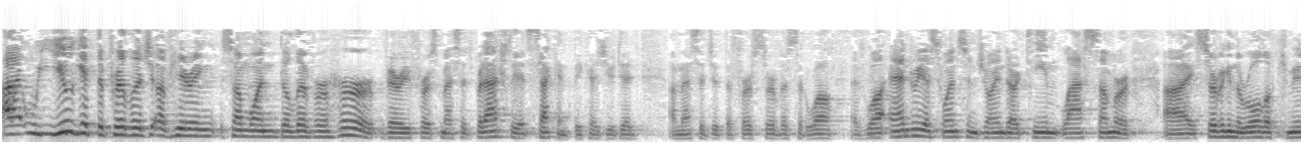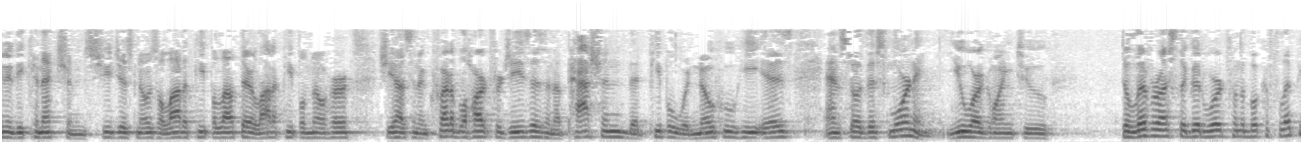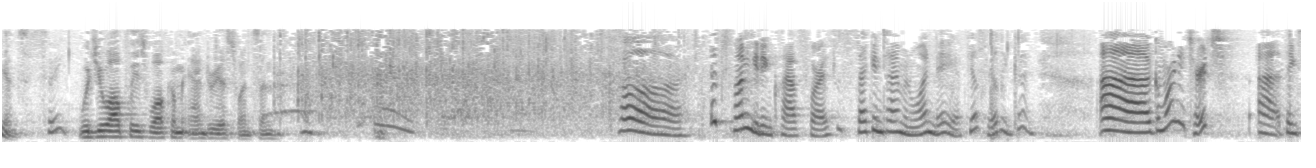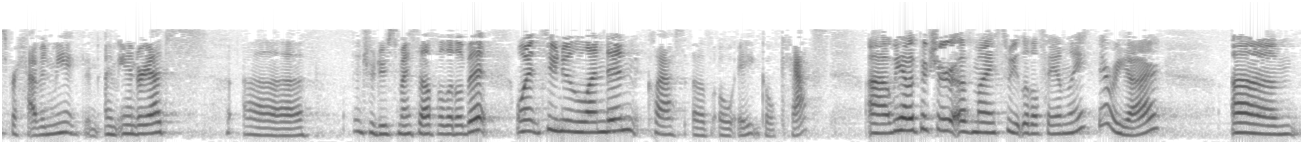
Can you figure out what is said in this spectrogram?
Uh, you get the privilege of hearing someone deliver her very first message, but actually it's second because you did a message at the first service as well. As well, Andrea Swenson joined our team last summer, uh, serving in the role of community connections. She just knows a lot of people out there. A lot of people know her. She has an incredible heart for Jesus and a passion that people would know who He is. And so this morning, you are going to deliver us the good word from the book of Philippians. Sweet. Would you all please welcome Andrea Swenson? Oh, it's fun getting clapped for. This is the second time in one day. It feels really good. Uh, good morning, church. Uh, thanks for having me. I'm Andrea. Uh, introduce myself a little bit. Went to New London, class of 08. Go Cats. Uh, we have a picture of my sweet little family. There we are. Um,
